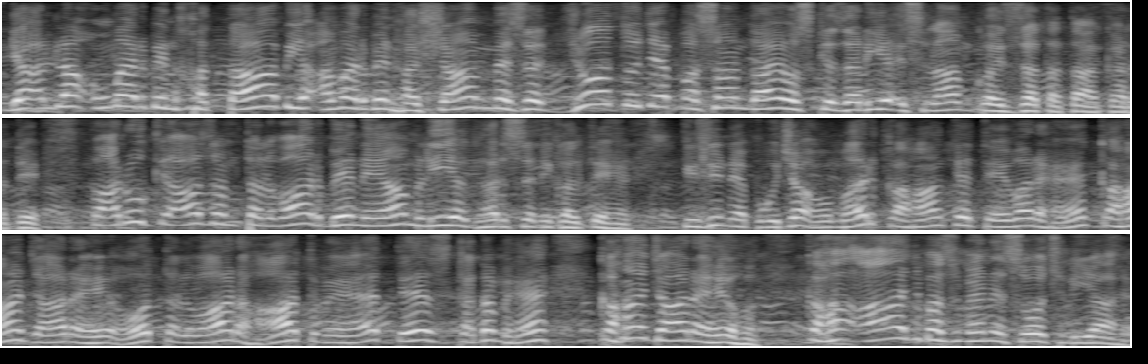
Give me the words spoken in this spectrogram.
یا اللہ، عمر بن خطاب یا عمر بن حشام میں سے جو تجھے پسند آئے، اس کے ذریعے اسلام کو عزت عطا کر دے۔ فاروق اعظم تلوار بے نیام لیے گھر سے نکلتے ہیں۔ کسی نے پوچھا، عمر کہاں کے تیور ہیں؟ کہاں جا رہے ہو؟ تلوار ہاتھ میں ہے، تیز قدم ہے، کہاں جا رہے ہو؟ کہا، آج بس میں نے سوچ لیا ہے۔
